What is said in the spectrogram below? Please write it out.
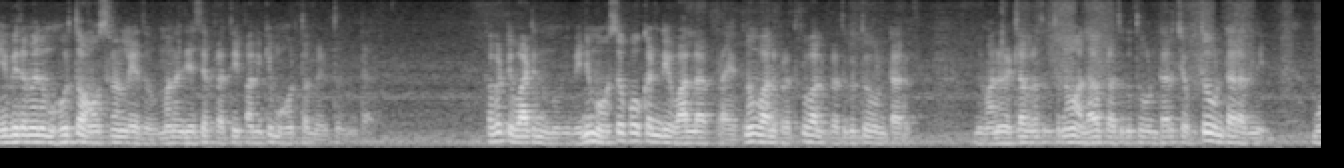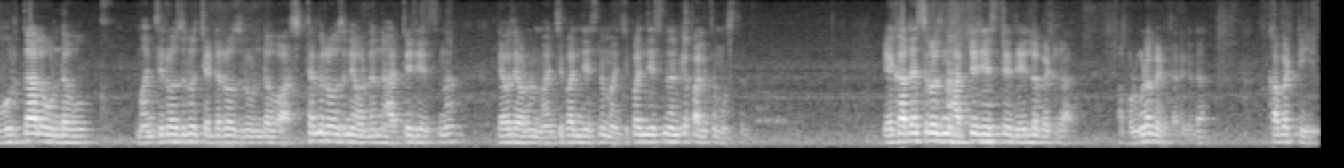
ఏ విధమైన ముహూర్తం అవసరం లేదు. మనం చేసే ప్రతి పనికి ముహూర్తం పెడుతూ ఉంటారు. కాబట్టి వాటిని విని మోసపోకండి. వాళ్ళ ప్రయత్నం వాళ్ళు బ్రతుకు వాళ్ళు బ్రతుకుతూ ఉంటారు. మనం ఎట్లా బ్రతుకుతున్నామో అలా బ్రతుకుతూ ఉంటారు చెబుతూ ఉంటారు అన్ని. ముహూర్తాలు ఉండవు. మంచి రోజులు చెడ్డ రోజులు ఉండవు. అష్టమి రోజున ఎవరినైనా హత్య చేసినా లేకపోతే ఎవరైనా మంచి పని చేసినా మంచి పని చేసిన దానికే ఫలితం వస్తుంది. ఏకాదశి రోజున హత్య చేస్తే జైల్లో పెట్టరా? అప్పుడు కూడా పెడతారు కదా. కాబట్టి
